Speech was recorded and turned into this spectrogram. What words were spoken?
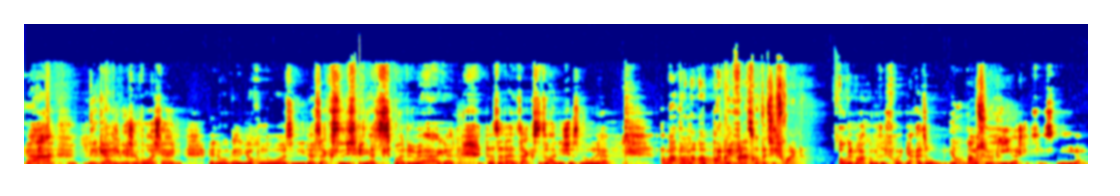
Ja, die kann ich mir schon vorstellen, wenn Onkel Jochen aus Niedersachsen sich das erste Mal drüber ärgert, dass er da in Sachsen so angeschissen wurde, ja. Aber, Aber, aber, gut, Onkel ich find's- Marco wird sich freuen. Onkel Marco wird sich freuen, ja. Also, Ja, absolut. Jägerschnitzel ist mega.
